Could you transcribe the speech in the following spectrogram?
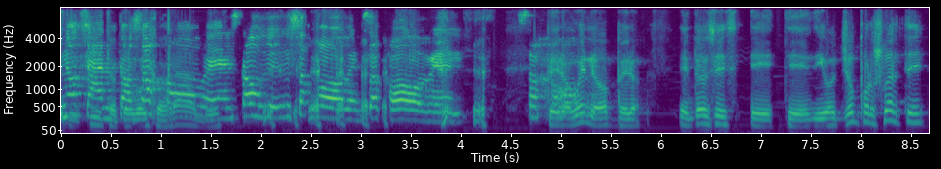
No tanto, sos joven, sos, joven, sos joven, Pero bueno, pero entonces, este, digo, yo por suerte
